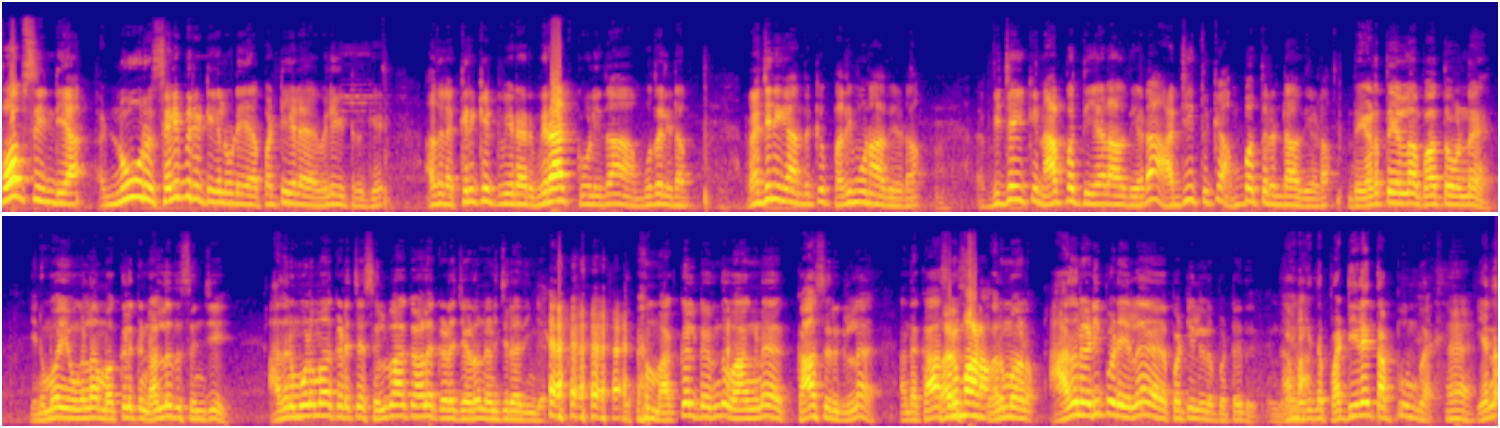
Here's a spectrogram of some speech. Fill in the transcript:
ஃபோர்ப்ஸ் இந்தியா நூறு செலிபிரிட்டிகளுடைய பட்டியலை வெளியிட்டிருக்கு. அதில் கிரிக்கெட் வீரர் விராட் கோலி தான் முதலிடம். ரஜினிகாந்துக்கு பதிமூணாவது இடம். விஜய்க்கு நாற்பத்தி ஏழாவது இடம். அஜித்துக்கு ஐம்பத்தி ரெண்டாவது இடம். இந்த இடத்தையெல்லாம் பார்த்த உடனே என்னமோ இவங்கெல்லாம் மக்களுக்கு நல்லது செஞ்சு அதன் மூலமாக கிடைச்ச செல்வாக்கால கிடைச்ச இடம் நினச்சிடாதீங்க. மக்கள்கிட்ட இருந்து வாங்கின காசு இருக்குல்ல அந்த காசு வருமானம். வருமானம். அதன் அடிப்படையில் பட்டியலிடப்பட்டது. இந்த எனக்கு இந்த பட்டியலே தப்பும்ப. என்ன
